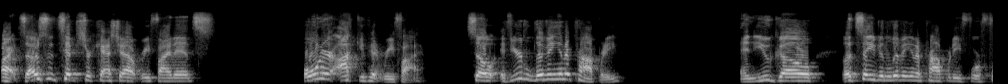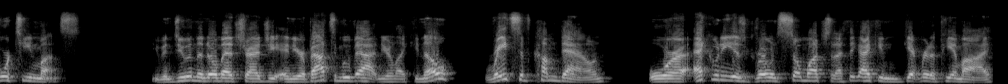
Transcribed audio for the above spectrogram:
All right. So those are the tips for cash out refinance. Owner occupant refi. So if you're living in a property and you go, let's say you've been living in a property for 14 months You've been doing the nomad strategy and you're about to move out and you're like, you know, rates have come down or equity has grown so much that I think I can get rid of PMI.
